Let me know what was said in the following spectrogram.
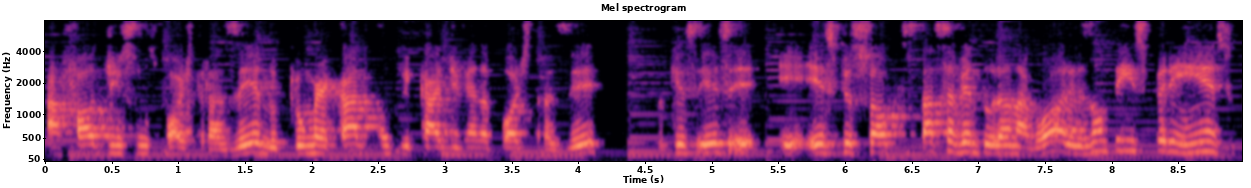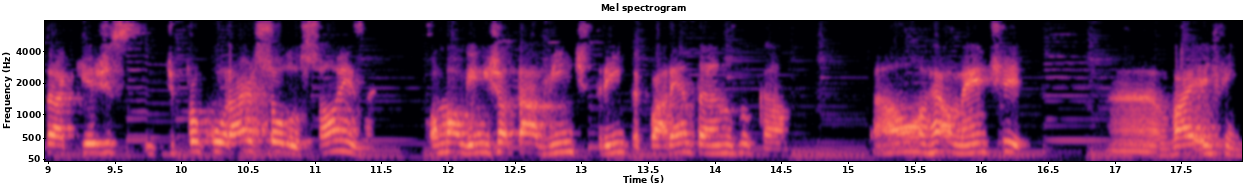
a falta de insumos pode trazer, do que o mercado complicado de venda pode trazer, porque esse, esse pessoal que está se aventurando agora, eles não têm experiência, traquejo de, de procurar soluções, né, como alguém que já está há 20, 30, 40 anos no campo. Então, realmente, uh, vai, enfim,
